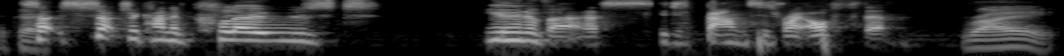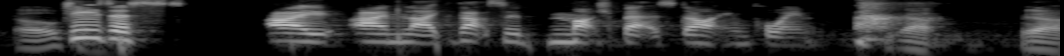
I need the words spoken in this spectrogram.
Okay. such such a kind of closed universe it just bounces right off them right. Oh, okay. jesus i i'm like that's a much better starting point Yeah. Yeah.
